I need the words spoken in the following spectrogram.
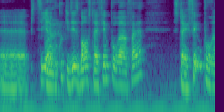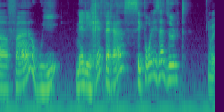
Euh, Puis, tu sais, il y en a Ouais. beaucoup qui disent, bon, c'est un film pour enfants. C'est un film pour enfants, oui, mais les références, c'est pour les adultes. Oui.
